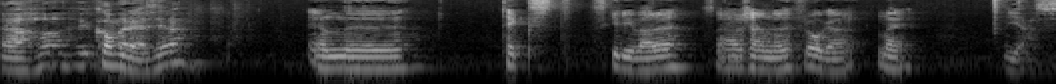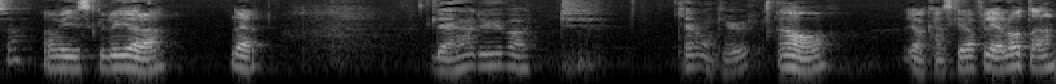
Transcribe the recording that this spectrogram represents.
Jaha, hur kommer det sig då? En eh, textskrivare som jag känner frågar mig Jaså? om vi skulle göra det. Det hade ju varit kanonkul. Ja. Jag kan skriva fler låtar.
